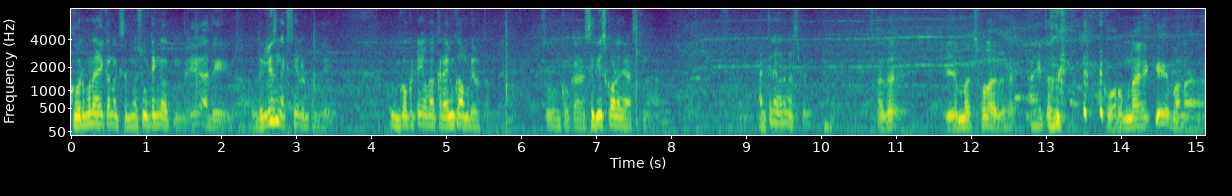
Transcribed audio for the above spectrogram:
కుర్మనాయక్ అని ఒక సినిమా షూటింగ్ అవుతుంది. అది రిలీజ్ నెక్స్ట్ ఇయర్ ఉంటుంది. ఇంకొకటి ఒక క్రైమ్ కామెడీ అవుతుంది. సో ఇంకొక సిరీస్ కూడా చేస్తున్నా. అంతేనే ఏమైనా మర్చిపోయాను. అదే ఏం మర్చిపోలే అదే. అయితే ఓకే. కూరంనాయకి మన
